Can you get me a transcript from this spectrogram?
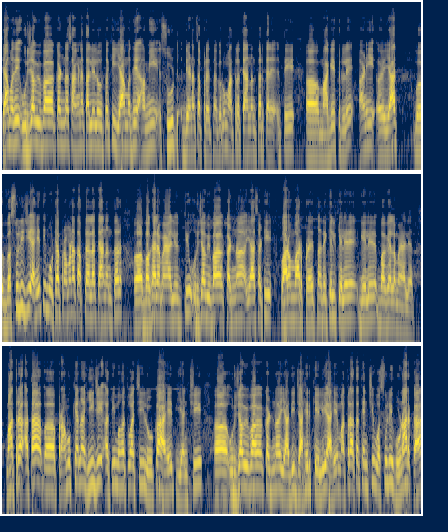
त्यामध्ये ऊर्जा विभागाकडनं सांगण्यात आलेलं होतं की यामध्ये आम्ही सूट देण्याचा प्रयत्न करू. मात्र त्यानंतर ते- ते मागे फिरले आणि यात वसुली जी आहे ती मोठ्या प्रमाणात आपल्याला त्यानंतर बघायला मिळाली होती. ऊर्जा विभागाकडनं यासाठी वारंवार प्रयत्न देखील केले गेले बघायला मिळाले आहेत. मात्र आता प्रामुख्यानं ही जी अतिमहत्वाची लोक आहेत यांची ऊर्जा विभागाकडनं यादी जाहीर केली आहे. मात्र आता त्यांची वसुली होणार का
